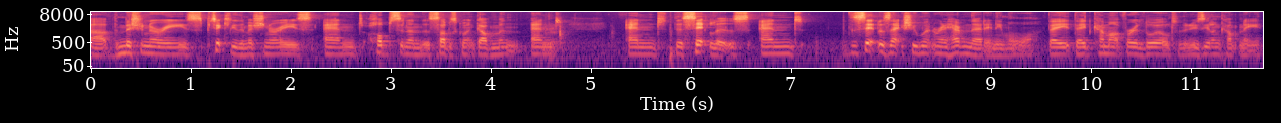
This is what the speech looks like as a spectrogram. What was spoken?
uh, the missionaries, particularly the missionaries, and Hobson and the subsequent government, and and the settlers. And the settlers actually weren't really having that anymore. They they'd come out very loyal to the New Zealand company,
